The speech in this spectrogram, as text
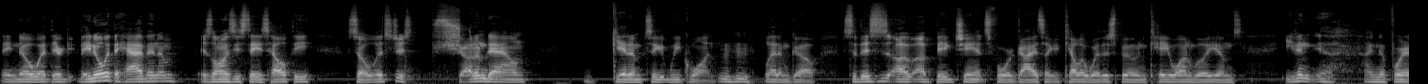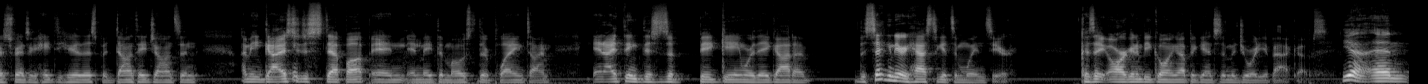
They know what they're they know what they have in him as long as he stays healthy. So let's just shut him down, get him to week one, mm-hmm. let him go. So this is a, a big chance for guys like Ahkello Witherspoon, K'Waun Williams, even ugh, I know 49ers fans are gonna hate to hear this, but Dontae Johnson. I mean, guys to just step up and and make the most of their playing time. And I think this is a big game where they gotta the secondary has to get some wins here because they are going to be going up against the majority of backups. Yeah, and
